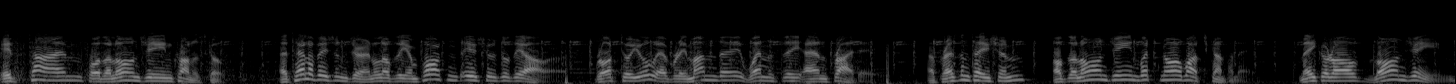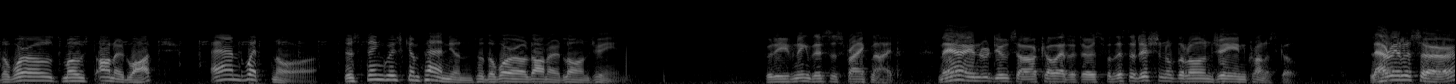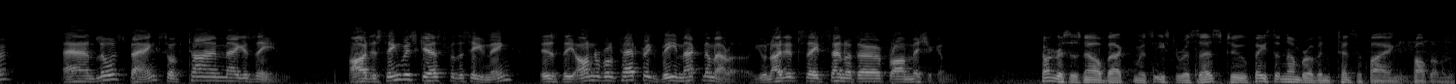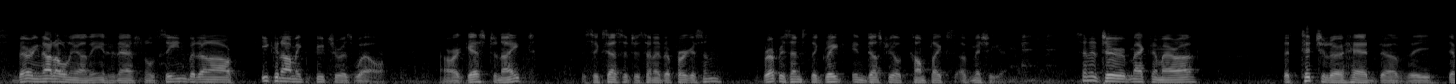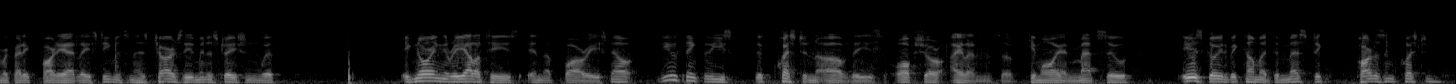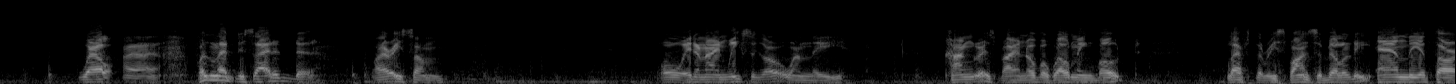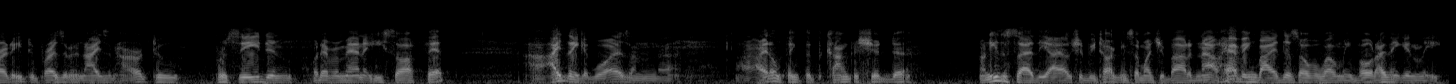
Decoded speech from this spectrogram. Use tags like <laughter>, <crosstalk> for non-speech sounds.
It's time for the Longines Chronoscope, a television journal of the important issues of the hour, brought to you every Monday, Wednesday, and Friday. A presentation of the Longines Wittnauer Watch Company, maker of Longines, the world's most honored watch, and Wittnauer, distinguished companion to the world-honored Longines. Good evening. This is Frank Knight. May I introduce our co-editors for this edition of the Longines Chronoscope? Larry LeSueur and Louis Banks of Time magazine. Our distinguished guest for this evening is the Honorable Patrick V. McNamara, United States Senator from Michigan. Congress is now back from its Easter recess to face a number of intensifying problems, bearing not only on the international scene, but on our economic future as well. Our guest tonight, the successor to Senator Ferguson, represents the great industrial complex of Michigan. Senator McNamara, the titular head of the Democratic Party, Adlai Stevenson, has charged the administration with ignoring the realities in the Far East. Now, do you think these, the question of these offshore islands of Quemoy and Matsu is going to become a domestic partisan question? Well, uh, wasn't that decided, uh, Larry, some, oh, eight or nine weeks ago when the Congress, by an overwhelming vote, left the responsibility and the authority to President Eisenhower to proceed in whatever manner he saw fit. Uh, I think it was, and uh, I don't think that the Congress should, uh, on either side of the aisle, should be talking so much about it now. Having by this overwhelming vote, I think in the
